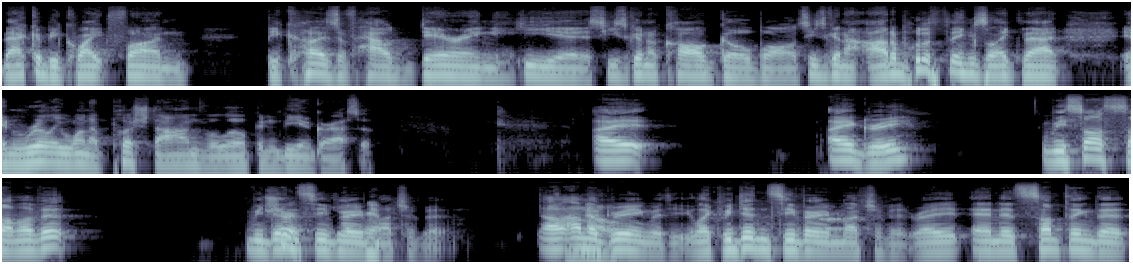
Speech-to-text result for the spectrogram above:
that could be quite fun because of how daring he is. He's going to call go balls. He's going to audible to things like that and really want to push the envelope and be aggressive. I I agree. We saw some of it. We sure. didn't see very yeah. much of it. I'm agreeing with you. Like we didn't see very much of it, right? And it's something that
